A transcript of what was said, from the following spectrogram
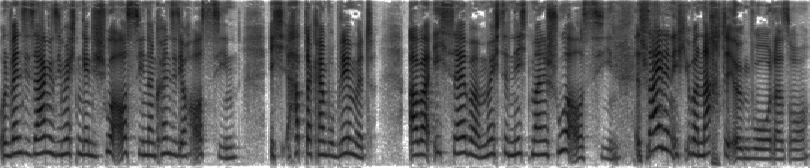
Und wenn sie sagen, sie möchten gerne die Schuhe ausziehen, dann können sie die auch ausziehen. Ich habe da kein Problem mit. Aber ich selber möchte nicht meine Schuhe ausziehen. Es sei denn, ich übernachte irgendwo oder so.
